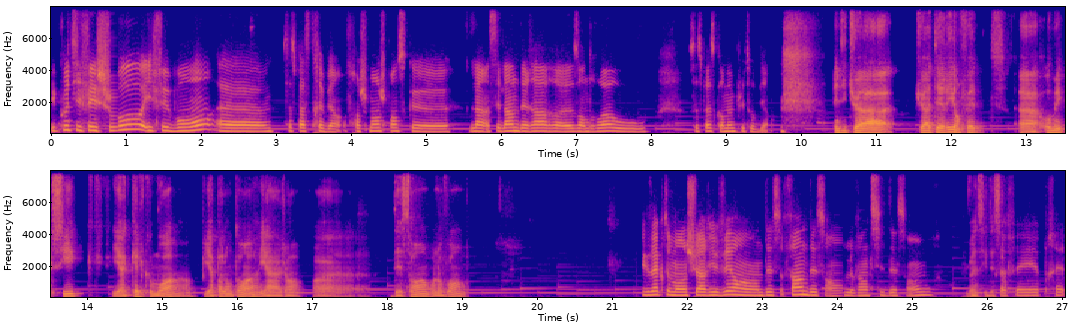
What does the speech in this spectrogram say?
Écoute, il fait chaud, il fait bon, euh, ça se passe très bien. Franchement, je pense que c'est l'un des rares euh, endroits où ça se passe quand même plutôt bien. Andy, tu as, tu as atterri en fait euh, au Mexique il y a quelques mois, il n'y a pas longtemps, hein, il y a genre décembre, novembre. Exactement, je suis arrivée en fin décembre, le 26 décembre. 26 décembre. Ça fait, près...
